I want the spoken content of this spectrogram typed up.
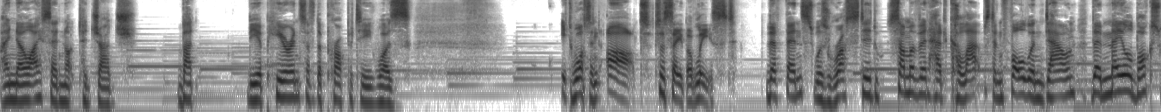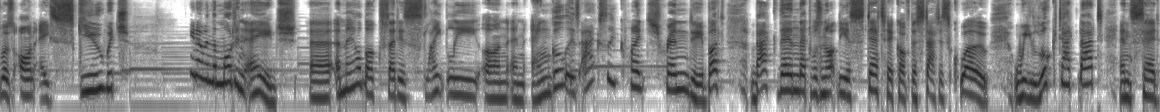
I know I said not to judge, but the appearance of the property was. It wasn't art, to say the least. The fence was rusted, some of it had collapsed and fallen down, the mailbox was on a skew, which, you know, in the modern age, uh, a mailbox that is slightly on an angle is actually quite trendy, but back then that was not the aesthetic of the status quo. We looked at that and said,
